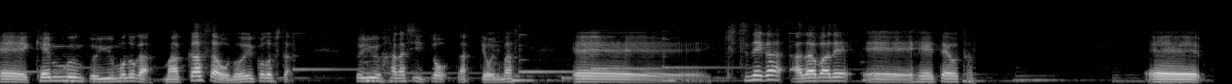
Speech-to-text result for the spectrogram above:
えー、見聞というものがマッカーサーを乗り殺したという話となっております。えー、狐が現れ、えー、兵隊をえー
